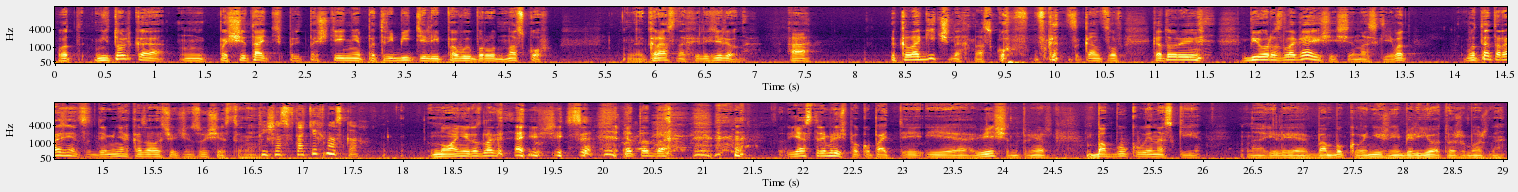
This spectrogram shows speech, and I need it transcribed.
вот не только посчитать предпочтения потребителей по выбору носков, красных или зеленых, а экологичных носков, в конце концов, которые биоразлагающиеся носки. Вот, вот эта разница для меня оказалась очень существенной. Ты сейчас в таких носках? Ну, они разлагающиеся, это да. Я стремлюсь покупать и, и вещи, например, бамбуковые носки, или бамбуковое нижнее белье тоже можно.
